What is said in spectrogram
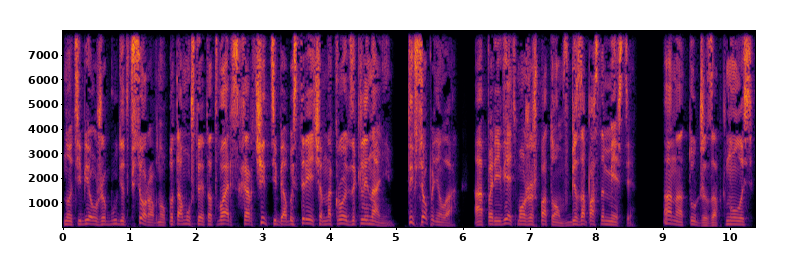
но тебе уже будет все равно, потому что эта тварь схарчит тебя быстрее, чем накроет заклинанием. Ты все поняла? А пореветь можешь потом, в безопасном месте». Она тут же заткнулась,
